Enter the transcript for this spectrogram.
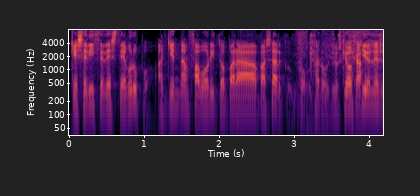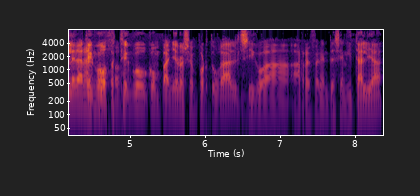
¿qué se dice de este grupo? ¿A quién tan favorito para pasar? Claro, yo es ¿Qué que, opciones le dan tengo, al Pozo? Tengo compañeros en Portugal, sigo a, a referentes en Italia.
